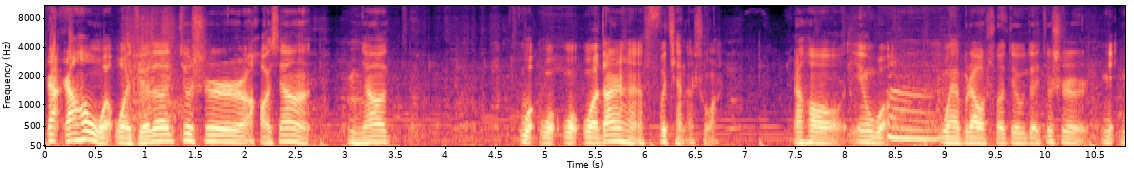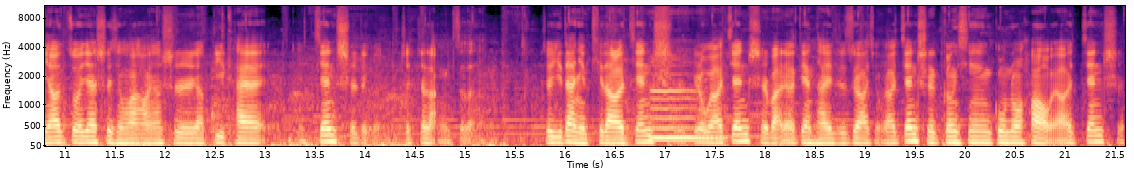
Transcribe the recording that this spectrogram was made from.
然然后我我觉得就是好像你要，我我我我当然很肤浅的说，然后因为我嗯我也不知道我说的对不对，就是你你要做一件事情的话，好像是要避开坚持这个这这两个字的。就一旦你提到了坚持，比如我要嗯坚持把这个电台一直做下去，我要坚持更新公众号，我要坚持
